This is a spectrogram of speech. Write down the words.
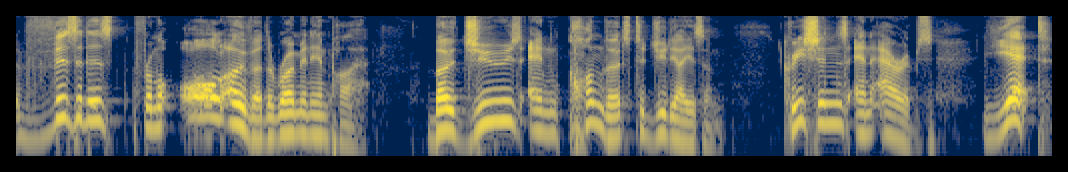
visitors from all over the Roman Empire, both Jews and converts to Judaism, Christians and Arabs. Yet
